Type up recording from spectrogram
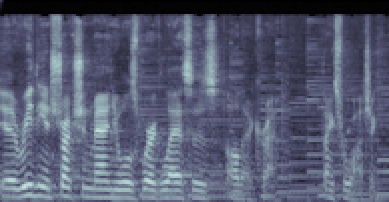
uh, read the instruction manuals, wear glasses, all that crap. Thanks for watching.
